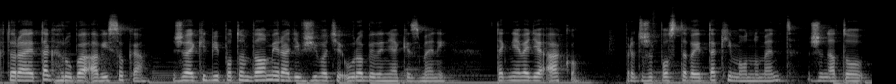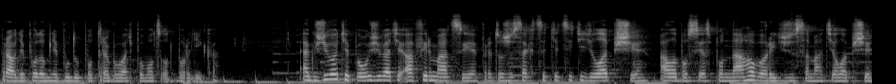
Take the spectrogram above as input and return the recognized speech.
ktorá je tak hrubá a vysoká, že aj keď by potom veľmi radi v živote urobili nejaké zmeny, tak nevedia ako, pretože postavili taký monument, že na to pravdepodobne budú potrebovať pomoc odborníka. Ak v živote používate afirmácie, pretože sa chcete cítiť lepšie, alebo si aspoň nahovoriť, že sa máte lepšie,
